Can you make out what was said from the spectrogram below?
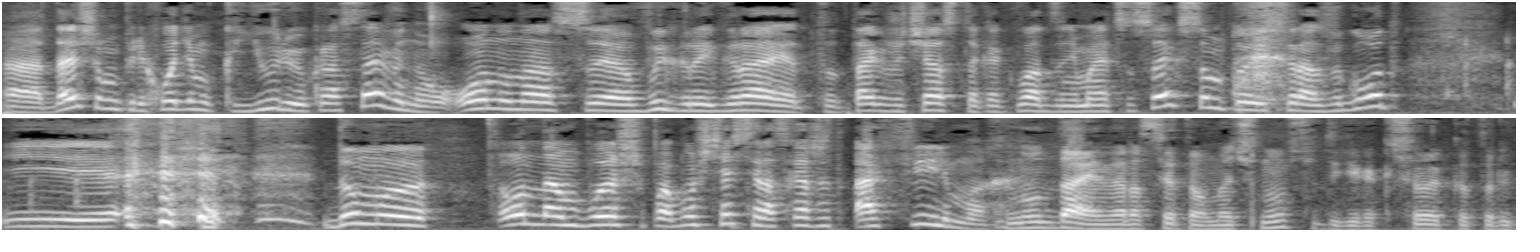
Дальше мы переходим к Юрию Красавину. Он у нас э, в игры играет так же часто, как Влад занимается сексом, то есть раз в год. И думаю, он нам больше, по большей части расскажет о фильмах. Ну да, я, наверное, с этого начну. Все-таки как человек, который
